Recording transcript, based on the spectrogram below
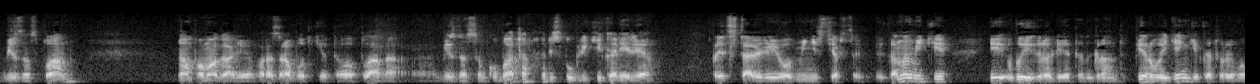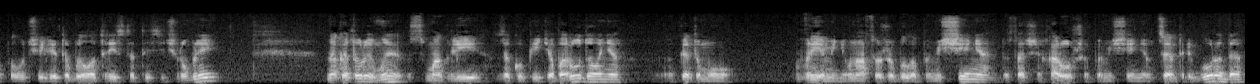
бизнес-план. Нам помогали в разработке этого плана бизнес-инкубатор Республики Карелия. Представили его в Министерство экономики и выиграли этот грант. Первые деньги, которые мы получили, это было 300 тысяч рублей, на которые мы смогли закупить оборудование. К этому времени у нас уже было помещение, достаточно хорошее помещение в центре города.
